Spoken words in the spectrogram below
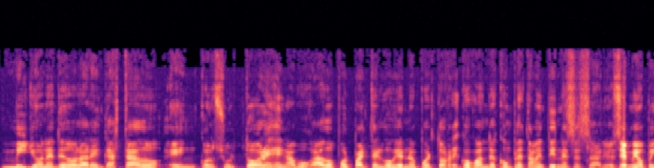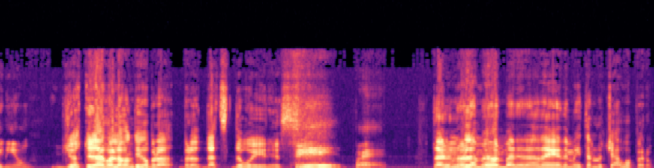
millones de dólares gastados en consultores, en abogados por parte del gobierno de Puerto Rico, cuando es completamente innecesario. Esa es mi opinión. Yo estoy de acuerdo contigo, pero, pero that's the way it is. Sí, pues. Tal vez no es la mejor manera de, de administrar los chavos, pero...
